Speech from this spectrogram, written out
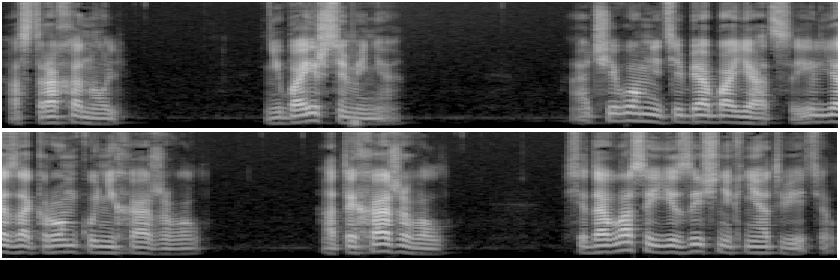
а страха ноль. Не боишься меня? А чего мне тебя бояться, или я за кромку не хаживал? А ты хаживал? Седовласый язычник не ответил.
